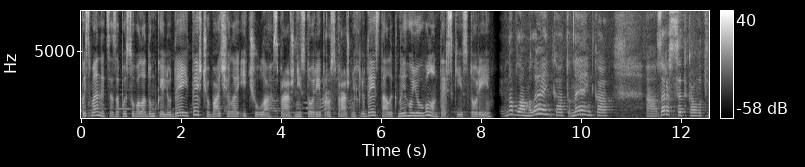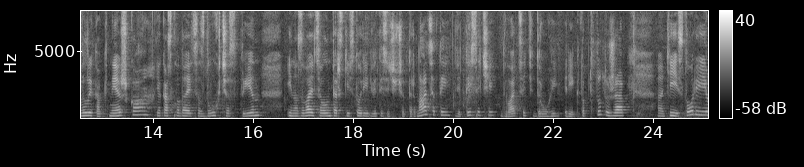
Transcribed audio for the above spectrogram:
Письменниця записувала думки людей, те, що бачила і чула. Справжні історії про справжніх людей стали книгою Волонтерські історії. Вона була маленька, тоненька. Зараз це така от велика книжка, яка складається з двох частин і називається Волонтерські історії 2014-2022 рік. Тобто тут вже е, ті історії.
